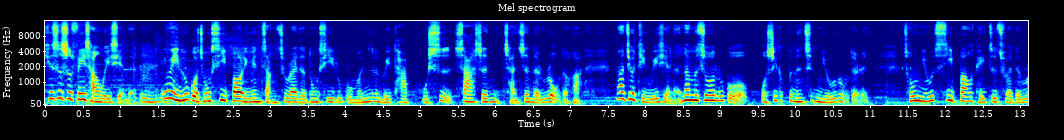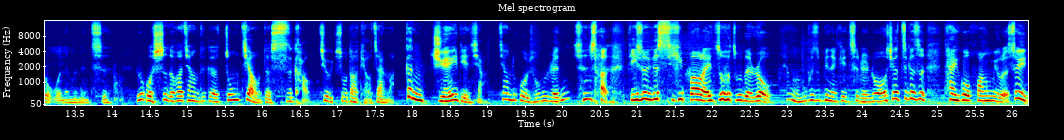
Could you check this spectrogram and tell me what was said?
其实是非常危险的。嗯，因为如果从细胞里面长出来的东西，如果我们认为它不是杀生产生的肉的话，那就挺危险的。那么说，如果我是一个不能吃牛肉的人，从牛细胞培植出来的肉，我能不能吃？如果是的话，这样这个宗教的思考就受到挑战嘛。更绝一点想，这样如果从人身上提出一个细胞来做出的肉，像我们不是变成可以吃人肉？我觉得这个是太过荒谬了。所以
